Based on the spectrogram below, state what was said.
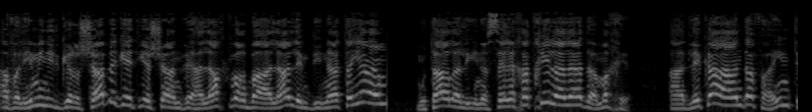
אבל אם היא נתגרשה בגט ישן והלך כבר בעלה למדינת הים, מותר לה להינשא לכתחילה לאדם אחר. עד לכאן דף ע"ט.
